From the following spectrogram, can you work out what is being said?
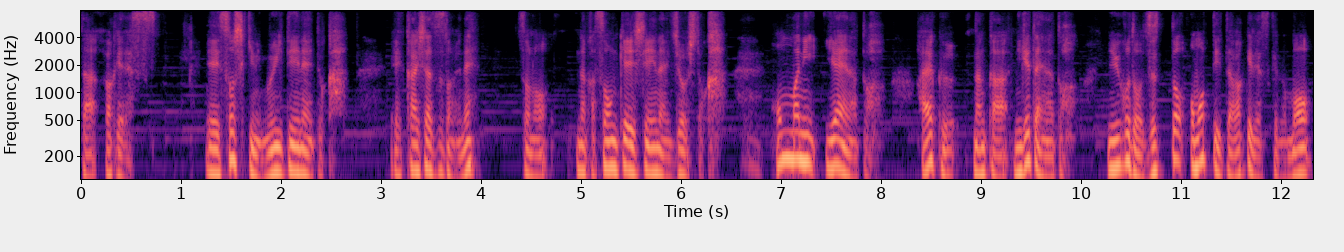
たわけです。えー、組織に向いていないとか、えー、会社勤めね、その、なんか尊敬していない上司とか、ほんまに嫌やなと、早くなんか逃げたいなと。いうことをずっと思っていたわけですけども、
